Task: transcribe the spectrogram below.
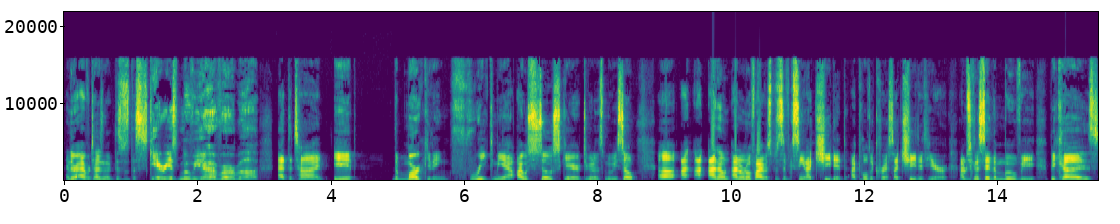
and they're advertising like this is the scariest movie ever blah. at the time it the marketing freaked me out. I was so scared to go to this movie. So uh, I, I I don't I don't know if I have a specific scene. I cheated. I pulled a Chris. I cheated here. I'm just gonna say the movie because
